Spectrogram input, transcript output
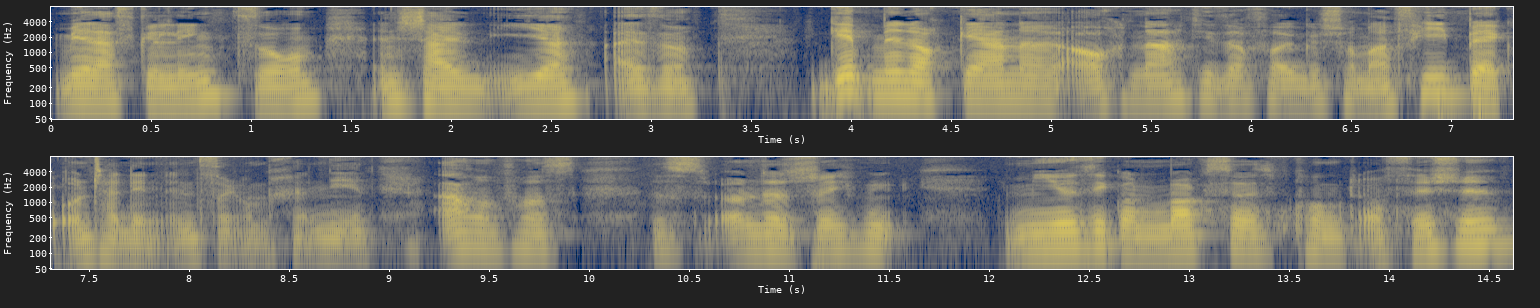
mir das gelingt, so entscheidet ihr. Also Gebt mir doch gerne auch nach dieser Folge schon mal Feedback unter den Instagram-Kanälen. Aaronfoss ist unterstrich music und boxers.official.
